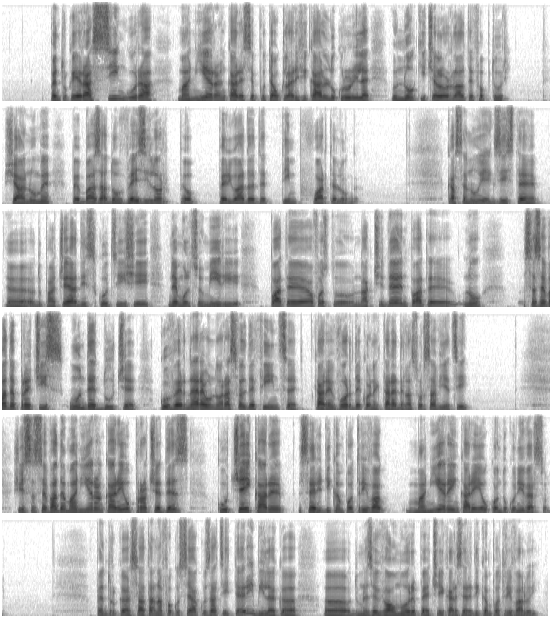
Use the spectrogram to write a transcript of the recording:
pentru că era singura manieră în care se puteau clarifica lucrurile în ochii celorlalte făpturi, și anume pe baza dovezilor pe o perioadă de timp foarte lungă. Ca să nu existe uh, după aceea discuții și nemulțumiri, poate a fost un accident, poate nu, să se vadă precis unde duce guvernarea unor astfel de ființe care vor deconectarea de la sursa vieții și să se vadă maniera în care eu procedez cu cei care se ridică împotriva manierei în care eu conduc universul. Pentru că Satan a făcut să acuzații teribile că uh, Dumnezeu va omorâ pe cei care se ridică împotriva lui.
